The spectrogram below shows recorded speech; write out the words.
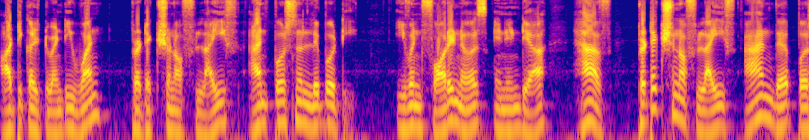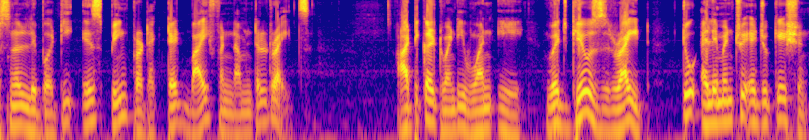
Article 21, protection of life and personal liberty. Even foreigners in India have protection of life and their personal liberty is being protected by fundamental rights. Article 21A, which gives right to elementary education.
